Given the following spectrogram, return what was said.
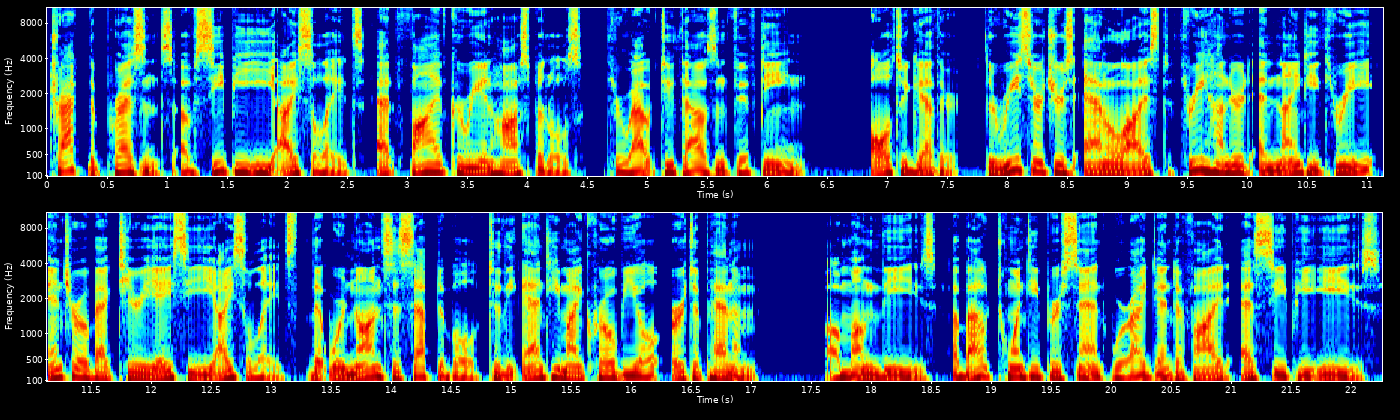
tracked the presence of CPE isolates at five Korean hospitals throughout 2015. Altogether, the researchers analyzed 393 Enterobacteriaceae isolates that were non-susceptible to the antimicrobial ertapenem. Among these, about 20% were identified as CPEs.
